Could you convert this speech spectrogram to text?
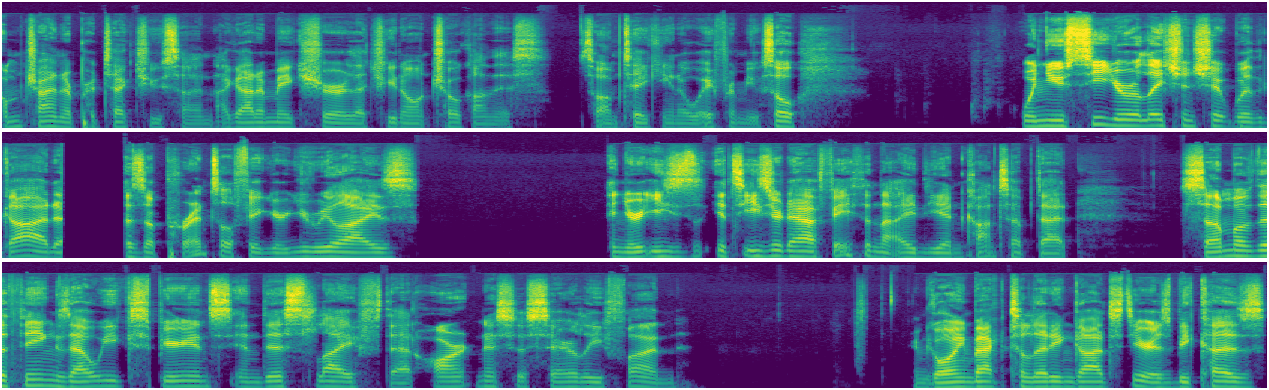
I'm trying to protect you, son. I got to make sure that you don't choke on this. So I'm taking it away from you. So when you see your relationship with God as a parental figure, you realize and you're easy it's easier to have faith in the idea and concept that some of the things that we experience in this life that aren't necessarily fun and going back to letting God steer is because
